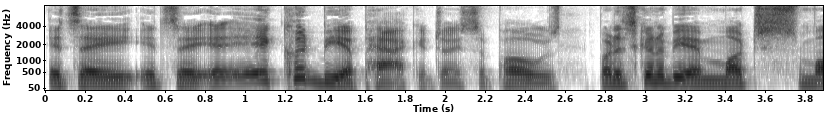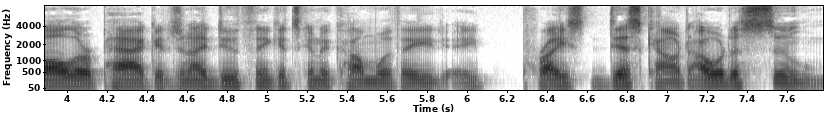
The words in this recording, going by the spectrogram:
it's a it's a it could be a package i suppose but it's going to be a much smaller package and i do think it's going to come with a, a price discount i would assume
